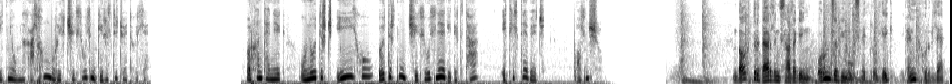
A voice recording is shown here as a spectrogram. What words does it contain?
бидний өмнөх алхам бүрийг чиглүүлэн гэрэлтэж байдаг үлээ. Бурхан таныг өнөөдөрч ийхүү удирдан чиглүүлнэ гэдэгт та итгэлтэй байж болно шүү. Доктор Дарлин Салагийн уран зөгийн үгс нэвтрүүлгийг танд хүргэлээ.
